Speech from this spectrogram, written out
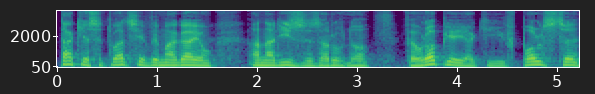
takie sytuacje wymagają analizy zarówno w Europie, jak i w Polsce,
